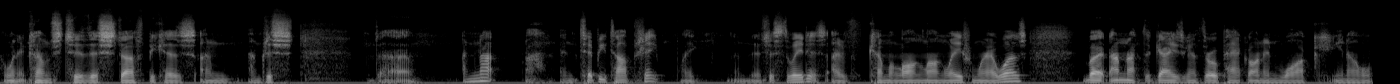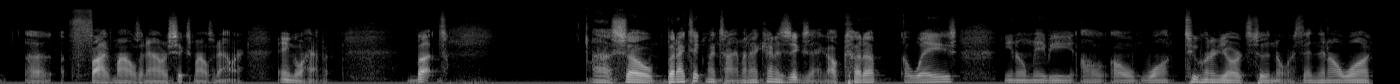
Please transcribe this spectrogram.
when it comes to this stuff because I'm I'm just uh, I'm not uh, in tippy top shape. Like it's just the way it is. I've come a long, long way from where I was, but I'm not the guy who's going to throw a pack on and walk, you know, uh, five miles an hour, six miles an hour. Ain't gonna happen. But uh, so, but I take my time and I kind of zigzag. I'll cut up a ways, you know, maybe I'll I'll walk 200 yards to the north, and then I'll walk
